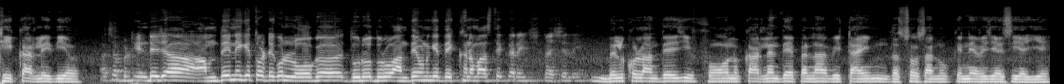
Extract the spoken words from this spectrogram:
ਠੀਕ ਕਰ ਲਈਦੀ ਹੈ ਅੱਛਾ ਬਠਿੰਡੇ 'ਚ ਆਉਂਦੇ ਨੇ ਕਿ ਤੁਹਾਡੇ ਕੋਲ ਲੋਕ? ਦੂਰੋਂ ਦੂਰੋਂ ਆਉਂਦੇ ਹੋਣਗੇ ਦੇਖਣ ਵਾਸਤੇ ਘਰੇ ਸਪੈਸ਼ਲੀ ਬਿਲਕੁਲ ਆਂਦੇ ਜੀ ਫੋਨ ਕਰ ਲੈਂਦੇ ਪਹਿਲਾਂ ਵੀ ਟਾਈਮ ਦੱਸੋ ਸਾਨੂੰ ਕਿੰਨੇ ਵਜੇ ਅਸੀਂ ਆਈਏ।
